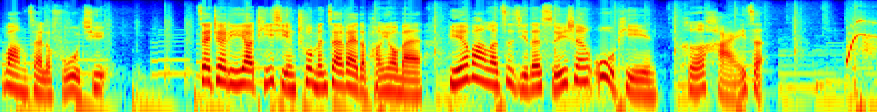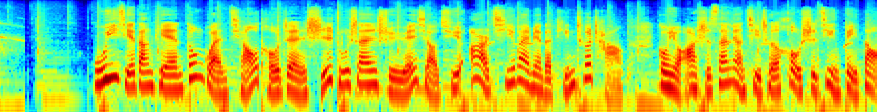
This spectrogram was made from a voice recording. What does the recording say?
忘在了服务区。在这里要提醒出门在外的朋友们，别忘了自己的随身物品和孩子。五一节当天，东莞桥头镇石竹山水源小区二期外面的停车场，共有二十三辆汽车后视镜被盗，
